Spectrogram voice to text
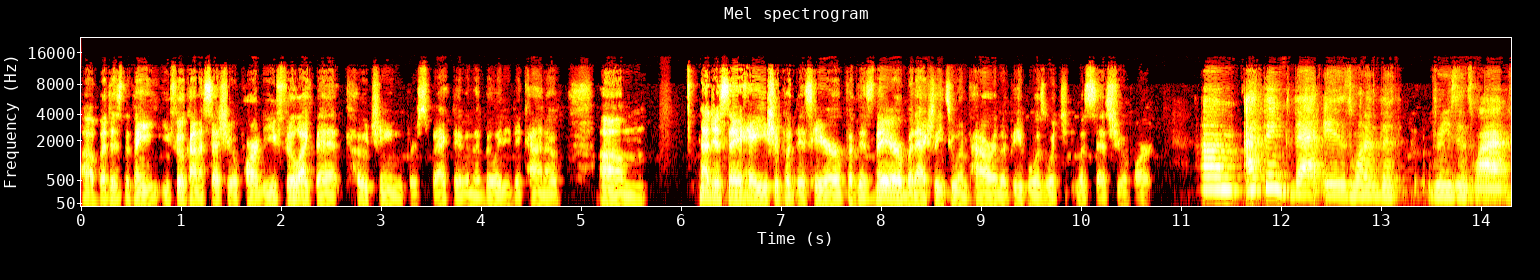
Uh, but that's the thing you feel kind of sets you apart. Do you feel like that coaching perspective and the ability to kind of um, not just say, "Hey, you should put this here or put this there," but actually to empower the people is what what sets you apart. Um, I think that is one of the reasons why I've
